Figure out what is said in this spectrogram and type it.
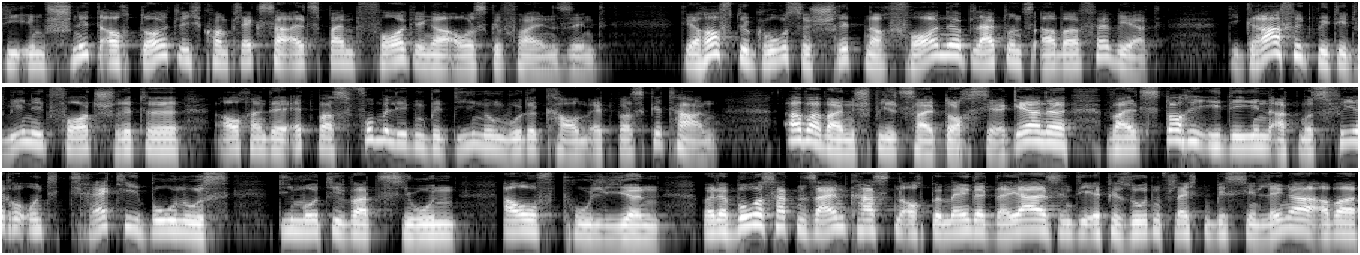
die im Schnitt auch deutlich komplexer als beim Vorgänger ausgefallen sind. Der hoffte große Schritt nach vorne bleibt uns aber verwehrt. Die Grafik bietet wenig Fortschritte, auch an der etwas fummeligen Bedienung wurde kaum etwas getan. Aber man spielt's halt doch sehr gerne, weil Story-Ideen, Atmosphäre und Trekkie-Bonus die Motivation aufpolieren. Weil der Boris hat in seinem Kasten auch bemängelt, naja, es sind die Episoden vielleicht ein bisschen länger, aber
